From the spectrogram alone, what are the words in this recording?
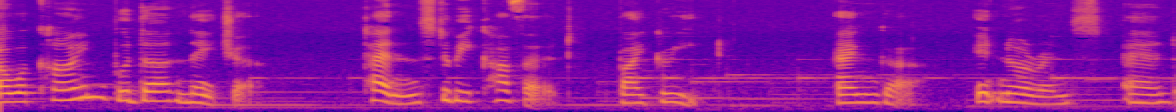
our kind Buddha nature tends to be covered by greed, anger, ignorance, and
